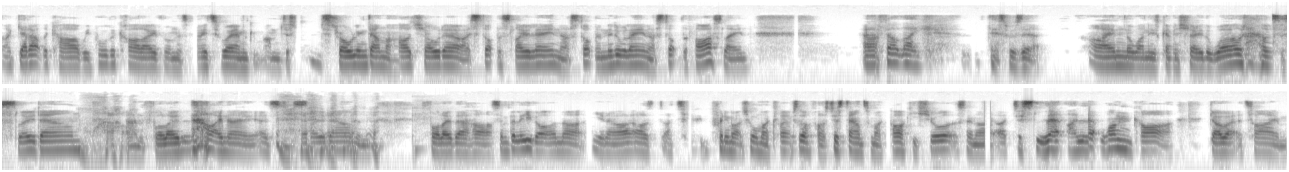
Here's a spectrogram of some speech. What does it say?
I get out the car, we pull the car over on this motorway. I'm, I'm just strolling down the hard shoulder. I stop the slow lane, I stop the middle lane, I stop the fast lane. And I felt like this was it. I'm the one who's going to show the world how to slow down wow. and follow. I know, and slow down and follow their hearts. And believe it or not, you know, I, was, I took pretty much all my clothes off. I was just down to my khaki shorts, and I, I just let I let one car go at a time,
